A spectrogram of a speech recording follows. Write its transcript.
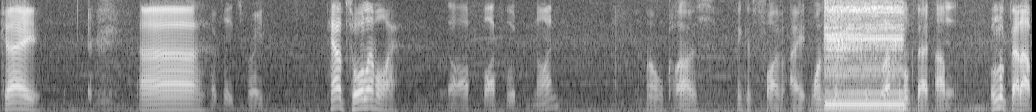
okay. Uh, Hopefully it's free. how tall am I? Oh, five foot nine. Oh, close. I think it's five eight, one seventy six. We'll have to look that up. Yeah. We'll look that up.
